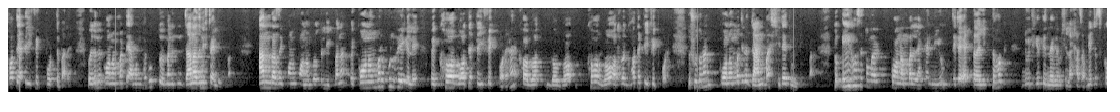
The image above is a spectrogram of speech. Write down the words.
ঘতে একটা ইফেক্ট পড়তে পারে। ওই জন্য ক নম্বরটা এমন ভাবে উত্তর মানে জানা জিনিসটাই লিখবা। আন্দাজে কোন ক নম্বর তো লিখবা না। ওই ক নম্বর ভুল হয়ে গেলে ওই খ গতে একটা ইফেক্ট পড়ে হ্যাঁ? খ, গ খ, গ অথবা ঘতে একটা ইফেক্ট পড়ে। তো সুতরাং ক নম্বর যেটা জানবা সেটাই তুমি লিখবা। তো এই হচ্ছে তোমার ক নম্বর লেখার নিয়ম, যেটা এক লিখতে হবে, দুই থেকে তিন লাইনের বেশি লেখা যাবে এটা হচ্ছে ক।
